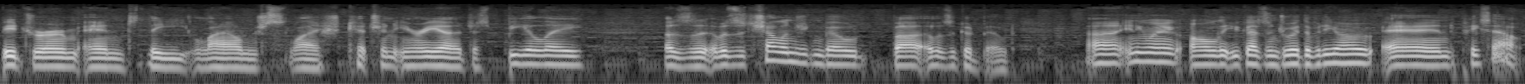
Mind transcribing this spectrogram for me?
bedroom and the lounge slash kitchen area just barely. It was, a, it was a challenging build, but it was a good build. Uh, anyway, I'll let you guys enjoy the video, and peace out.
